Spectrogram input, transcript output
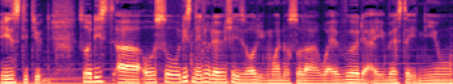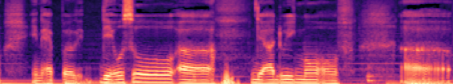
institute. So this uh also this nano dimension is all in one also lah. Whatever that I invested in Neo, in Apple, they also uh they are doing more of uh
